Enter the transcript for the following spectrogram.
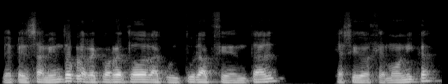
de pensamiento que recorre toda la cultura occidental, que ha sido hegemónica,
